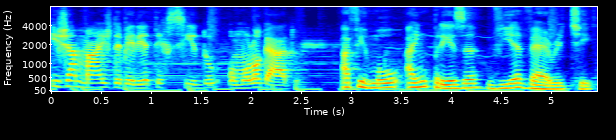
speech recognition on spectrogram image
e jamais deveria ter sido homologado, afirmou a empresa via Verity.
